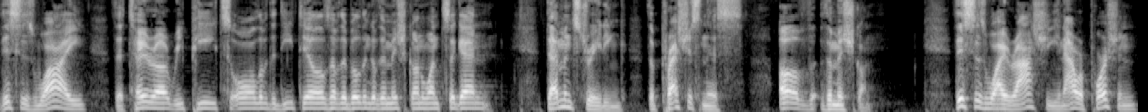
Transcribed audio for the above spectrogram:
This is why the Torah repeats all of the details of the building of the Mishkan once again, demonstrating the preciousness of the Mishkan. This is why Rashi in our portion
